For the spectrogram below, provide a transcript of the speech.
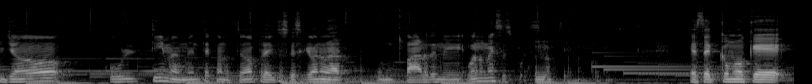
yo últimamente cuando tengo proyectos que sé que van a durar un par de meses, bueno, meses pues, ¿no? Sí, no, este, como que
